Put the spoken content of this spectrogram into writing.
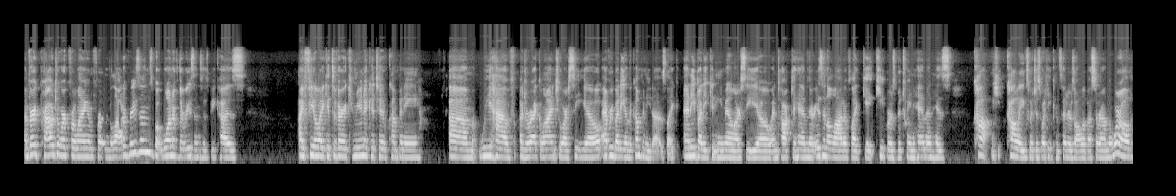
I'm very proud to work for Langham for a lot of reasons, but one of the reasons is because I feel like it's a very communicative company. Um, we have a direct line to our CEO. Everybody in the company does. Like anybody can email our CEO and talk to him. There isn't a lot of like gatekeepers between him and his co- colleagues, which is what he considers all of us around the world.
